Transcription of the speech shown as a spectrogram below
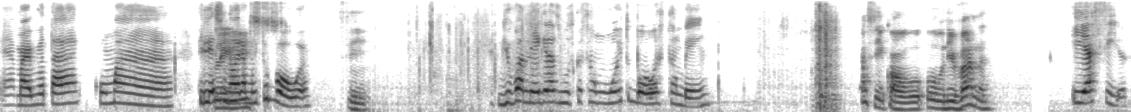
É, a Marvel tá com uma trilha Playlist. sonora muito boa. Sim. Viúva Negra, as músicas são muito boas também. Assim, qual? O, o Nirvana? E a Cia.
